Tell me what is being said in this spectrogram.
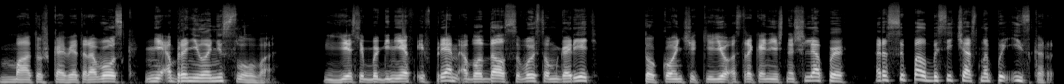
Матушка-ветровоск не обронила ни слова. Если бы гнев и впрямь обладал свойством гореть, то кончик ее остроконечной шляпы рассыпал бы сейчас на искр.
